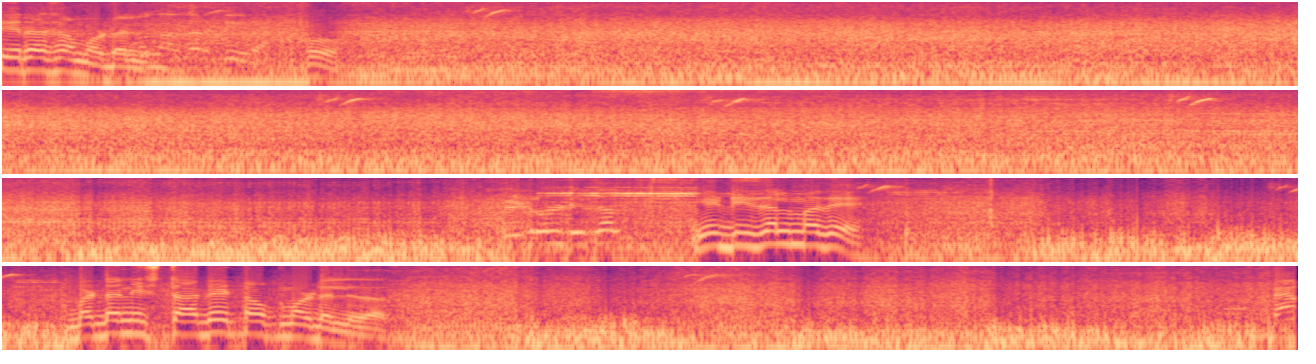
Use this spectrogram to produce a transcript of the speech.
तेराचा मॉडेल दोन आहे हजार तेरा. हो. पेट्रोल डिझेल हे डिझेलमध्ये बटन स्टार्ट आहे टॉप मॉडेल आहे दादा काय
